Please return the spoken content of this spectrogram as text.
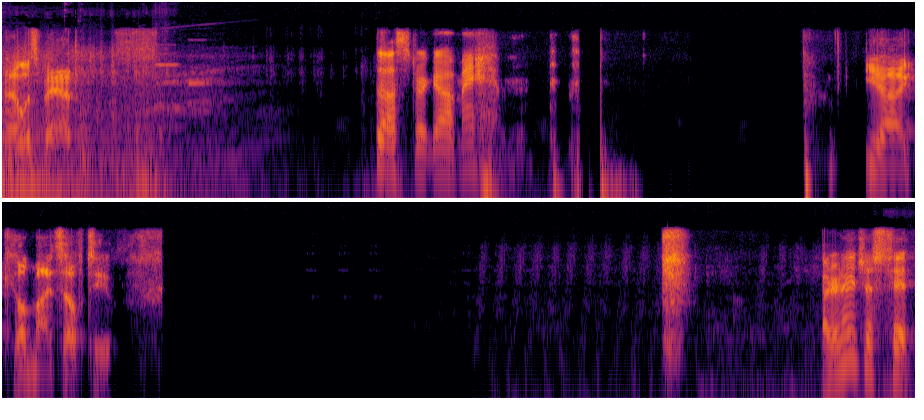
That was bad. Duster got me. Yeah, I killed myself too. Why did I just hit?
